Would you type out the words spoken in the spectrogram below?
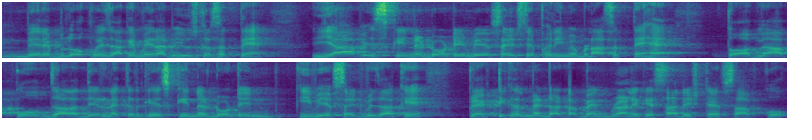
मेरे ब्लॉग पे जाके मेरा भी यूज़ कर सकते हैं। या आप स्किनर डॉट इन वेबसाइट से फ्री में बना सकते हैं। तो अब मैं आपको ज़्यादा देर न करके स्किनर डॉट इन की वेबसाइट पर जाके प्रैक्टिकल में डाटा बैंक बनाने के सारे स्टेप्स आपको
